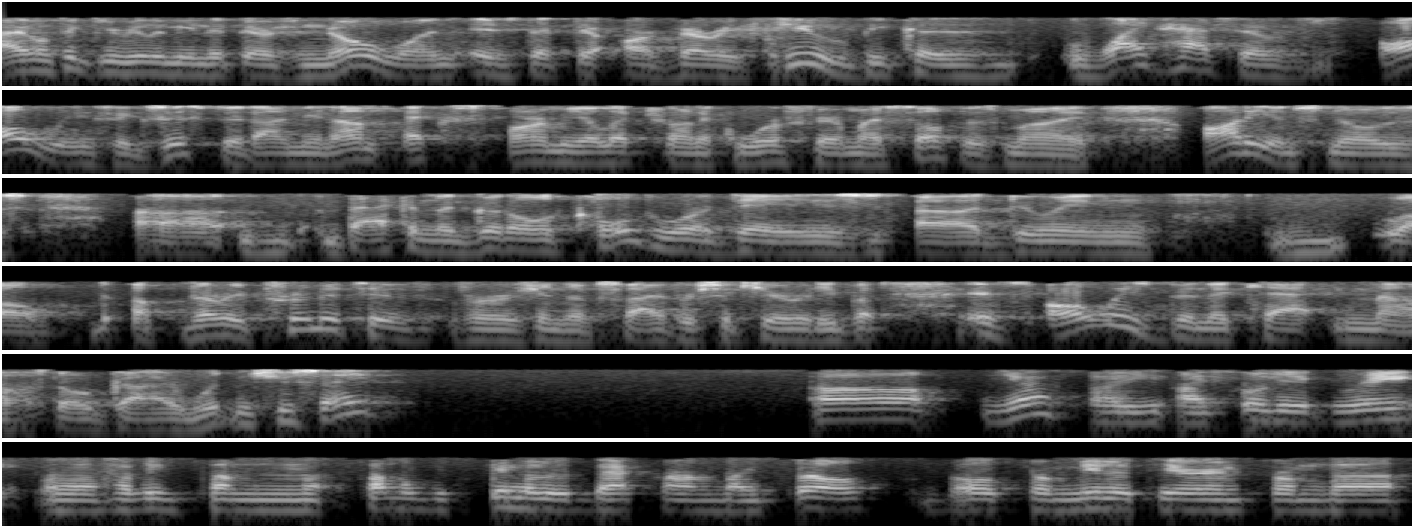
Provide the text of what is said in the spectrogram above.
I don't think you really mean that there's no one, is that there are very few because white hats have always existed. I mean, I'm ex-Army electronic warfare myself, as my audience knows, uh, back in the good old Cold War days uh, doing, well, a very primitive version of cybersecurity, but it's always been a cat and mouse, though, Guy, wouldn't you say? Uh, yes, I, I fully agree. Uh, having some some of the similar background myself, both from military and from the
